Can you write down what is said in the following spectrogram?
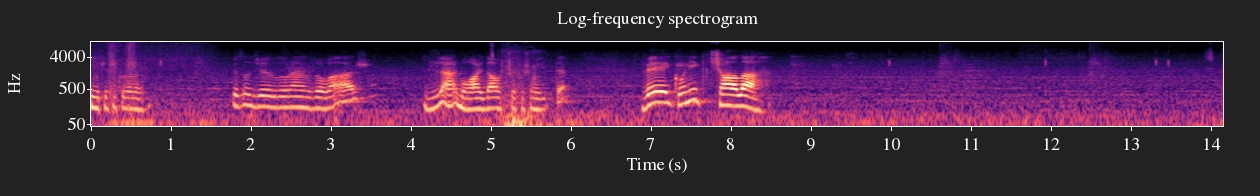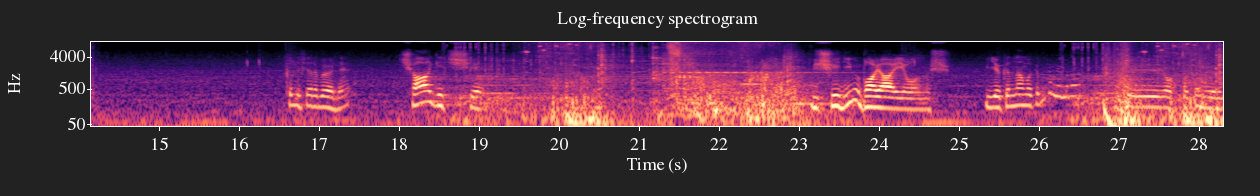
Bunu kesin kullanırım. Kızılcı Lorenzo var. Güzel bu halde çok hoşuma gitti. Ve konik çağla. Kılıçları böyle. Çağ geçişi. Bir şey değil mi? Bayağı iyi olmuş. Bir yakından bakabilir miyim buna? Ee, yok bakamıyorum.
